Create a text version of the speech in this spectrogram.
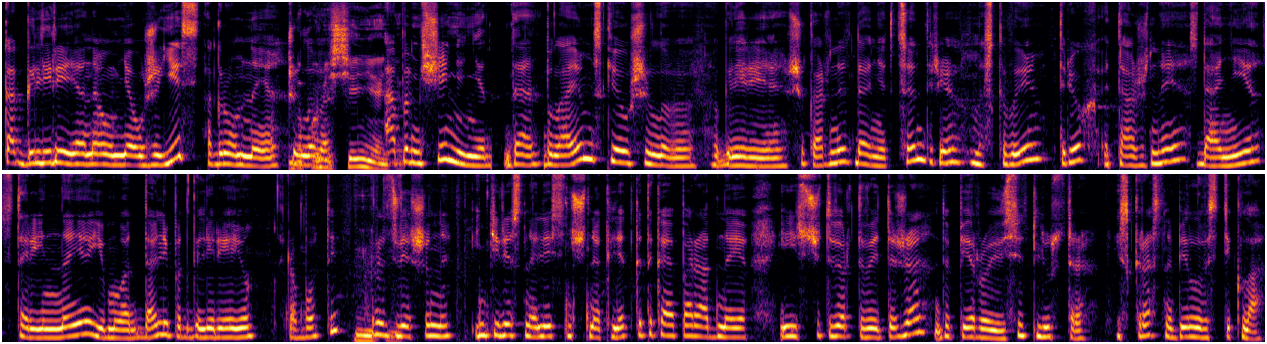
как галерея, она у меня уже есть, огромная. Но Шилова. помещения А нет. помещения нет, да. Была я в Москве у Шилова в галерее. Шикарное здание в центре Москвы. Трехэтажное здание, старинное. Ему отдали под галерею работы развешаны. Интересная лестничная клетка такая парадная. И с четвертого этажа до первого висит люстра из красно-белого стекла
